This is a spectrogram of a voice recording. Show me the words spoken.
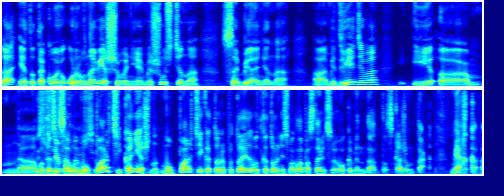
Да? Это такое уравновешивание Мишустина, Собянина, а, Медведева и э, вот этот самый МОП партии, конечно, МОП партии, которая, пытается, вот, которая не смогла поставить своего коменданта, скажем так, мягко.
